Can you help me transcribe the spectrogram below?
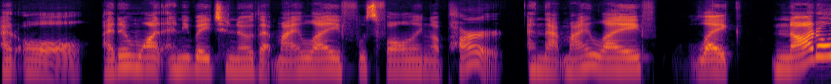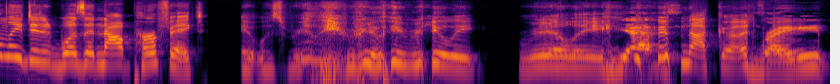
at all. I didn't want anybody to know that my life was falling apart and that my life, like, not only did was it not perfect, it was really, really, really, really yes. not good. Right.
